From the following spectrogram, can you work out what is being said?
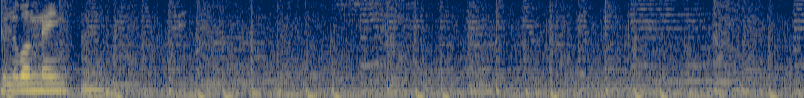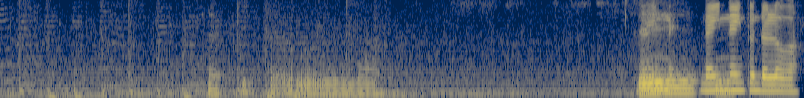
Dalawang 9. Hmm. Sakit sa ulo. 9, 9 tong dalawa.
